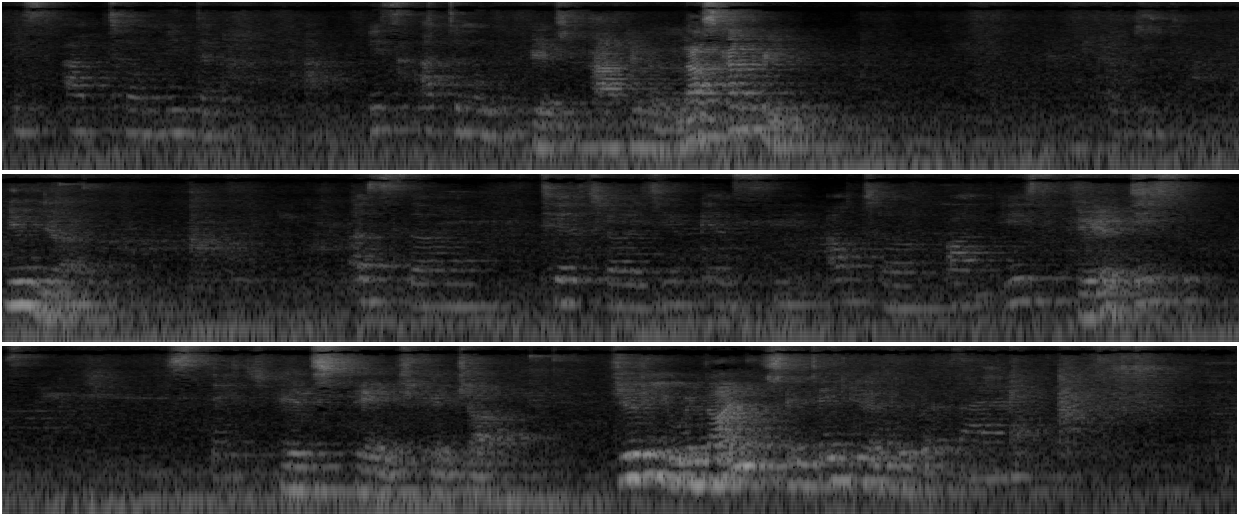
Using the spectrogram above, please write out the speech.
It's after midnight. It's afternoon. It's afternoon. Last country. India. You can see outer on its stage. it's stage. Good job. Judy, we're done. Say thank you and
